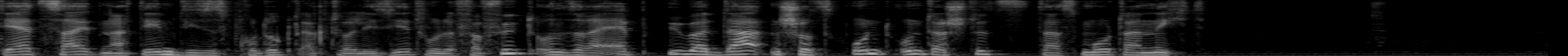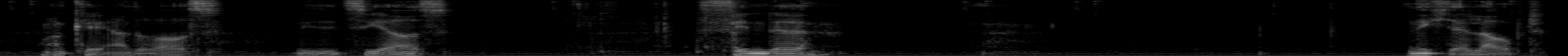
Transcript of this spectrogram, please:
Derzeit, nachdem dieses Produkt aktualisiert wurde, verfügt unsere App über Datenschutz und unterstützt das Motor nicht. Okay, also raus. Wie sieht es hier aus? Finde nicht erlaubt.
